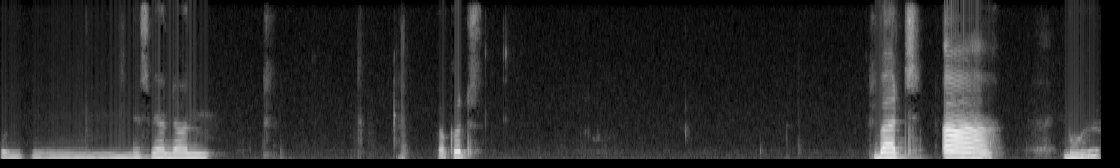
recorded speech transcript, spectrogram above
und das wären dann. Mal kurz. Was? Ah. 0,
